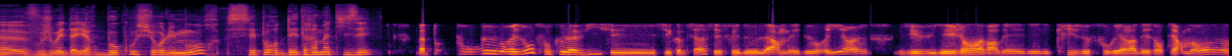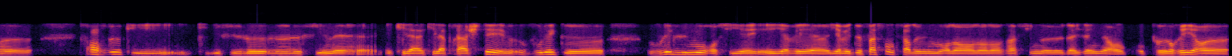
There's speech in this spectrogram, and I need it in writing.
Euh, vous jouez d'ailleurs beaucoup sur l'humour, c'est pour dédramatiser? Bah, pour deux raisons, je trouve que la vie c'est c'est comme ça, c'est fait de larmes et de rires. J'ai vu des gens avoir des, des, des, crises de fou rire à des enterrements. Euh, France 2 qui, qui diffuse le, le, le film et, et qu'il a qu'il a préacheté voulait que voulait de l'humour aussi et il y avait euh, il y avait deux façons de faire de l'humour dans, dans, dans, un film d'Alzheimer. On, on, peut rire euh,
